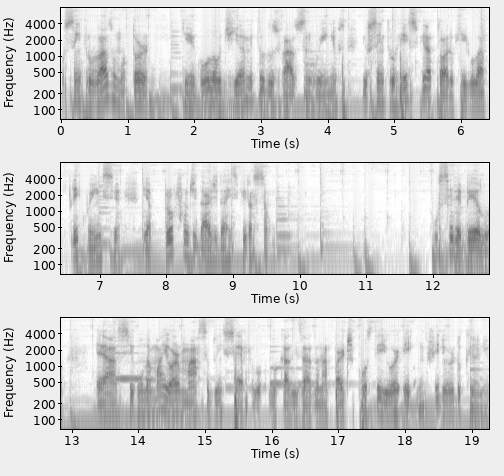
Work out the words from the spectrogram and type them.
o centro vasomotor, que regula o diâmetro dos vasos sanguíneos, e o centro respiratório, que regula a frequência e a profundidade da respiração. O cerebelo é a segunda maior massa do encéfalo, localizada na parte posterior e inferior do crânio.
